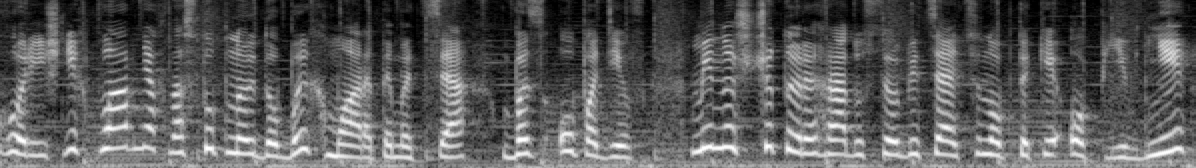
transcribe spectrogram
горішніх плавнях наступної доби хмаритиметься без опадів. Мінус 4 градуси обіцяють синоптики опівдні.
